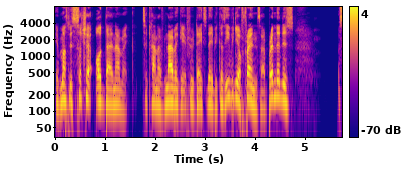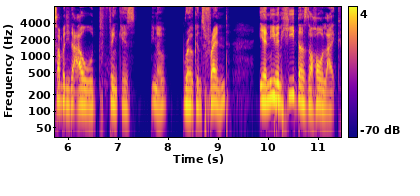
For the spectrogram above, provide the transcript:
It must be such an odd dynamic to kind of navigate through day to day because even your friends, like Brendan is somebody that I would think is, you know, Rogan's friend. And even he does the whole like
